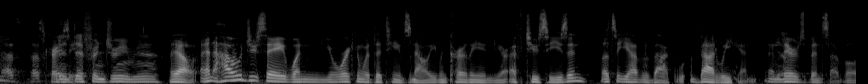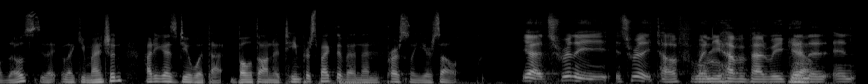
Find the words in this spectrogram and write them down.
That's that's A crazy. different dream, yeah. Yeah. And how would you say when you're working with the teams now, even currently in your F2 season, let's say you have a back, bad weekend, and Yeah. there's been several of those, like- like you mentioned. How do you guys deal with that, both on a team perspective and then personally yourself? Yeah, it's really it's really tough when you have a bad weekend, and, and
